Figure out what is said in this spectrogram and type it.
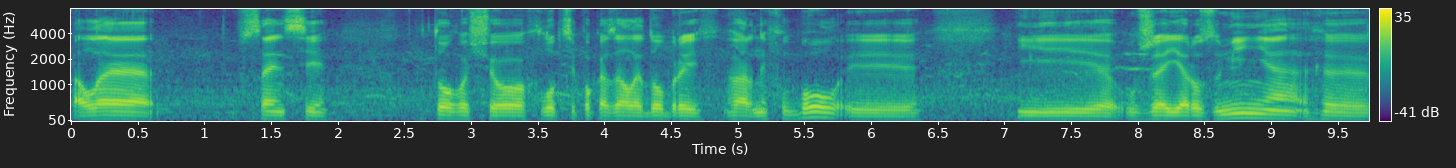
але в сенсі того, що хлопці показали добрий, гарний футбол, і, і вже є розуміння, е,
